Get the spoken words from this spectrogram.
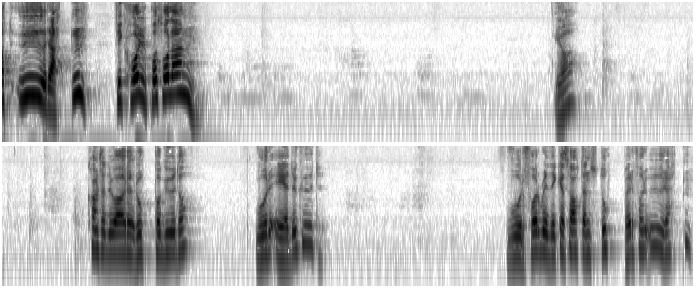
at uretten fikk holde på så lenge. Ja, kanskje du har ropt på Gud òg? Hvor er du, Gud? Hvorfor blir det ikke satt en stopper for uretten?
